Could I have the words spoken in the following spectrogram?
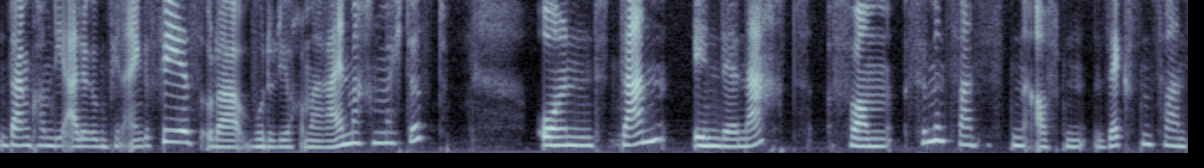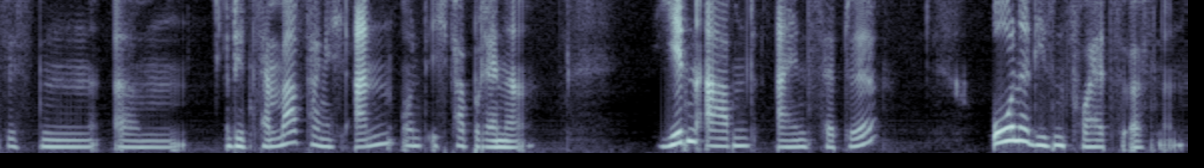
dann kommen die alle irgendwie in ein Gefäß oder wo du die auch immer reinmachen möchtest. Und dann in der Nacht vom 25. auf den 26. Ähm, Dezember fange ich an und ich verbrenne jeden Abend einen Zettel, ohne diesen vorher zu öffnen.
